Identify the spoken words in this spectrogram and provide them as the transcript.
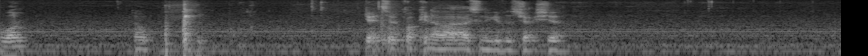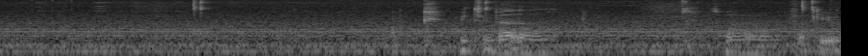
One. Nope. Getting to a cocky now, I was going to give us jack shit. Reaching bad. Smile. Fuck you.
